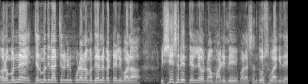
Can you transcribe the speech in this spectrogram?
ಅವರ ಮೊನ್ನೆ ಜನ್ಮದಿನಾಚರಣೆಯನ್ನು ಕೂಡ ನಮ್ಮ ದೇರ್ಲಗಟ್ಟೆಯಲ್ಲಿ ಭಾಳ ವಿಶೇಷ ರೀತಿಯಲ್ಲಿ ಅವ್ರು ನಾವು ಮಾಡಿದ್ದೀವಿ. ಭಾಳ ಸಂತೋಷವಾಗಿದೆ.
